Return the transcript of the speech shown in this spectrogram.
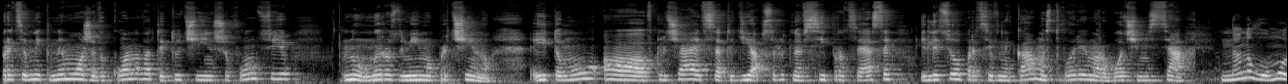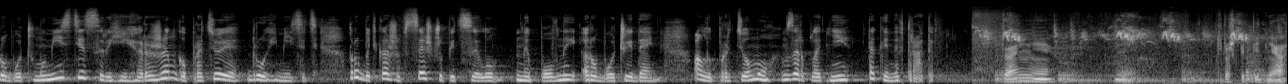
працівник не може виконувати ту чи іншу функцію. Ну, ми розуміємо причину, і тому е, включаються тоді абсолютно всі процеси. І для цього працівника ми створюємо робочі місця. На новому робочому місці Сергій Гереженко працює другий місяць. Робить, каже, все, що під силу. Неповний робочий день. Але при цьому в зарплатні таки не втратив. Та ні, ні. Трошки підняли.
